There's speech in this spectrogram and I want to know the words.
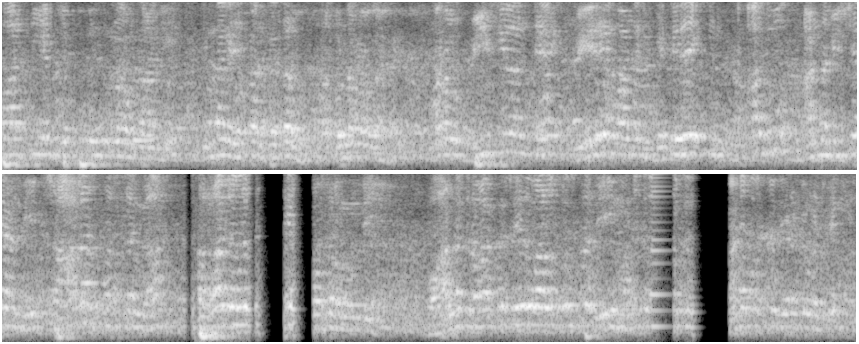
పార్టీ అని చెప్పుకుంటున్నాం కానీ ఇందాక చెప్పారు పెద్దలు మా గుండరావు గారు. మనం బీసీలు అంటే వేరే వాటికి వ్యతిరేకం కాదు అన్న విషయాన్ని చాలా స్పష్టంగా సమాజంలో అవసరం ఉంది. వాళ్ళకి రావాల్సిన షేర్ వాళ్ళకి వస్తుంది మనకు రావాల్సిన మనకు వస్తుంది అనేటువంటిది మనం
